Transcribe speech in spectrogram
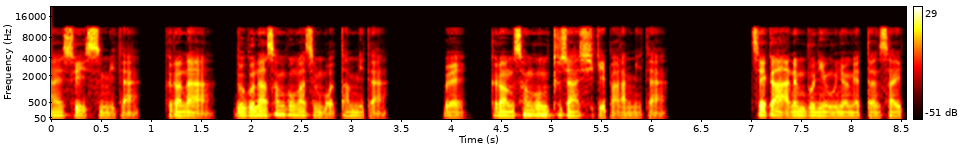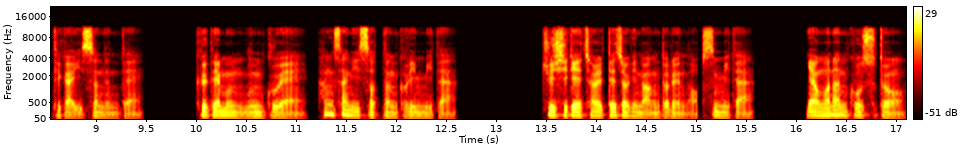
할 수 있습니다. 그러나 누구나 성공하진 못합니다. 왜? 그럼 성공 투자하시기 바랍니다. 제가 아는 분이 운영했던 사이트가 있었는데 그 대문 문구에 항상 있었던 글입니다. 주식의 절대적인 왕도는 없습니다. 영원한 고수도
